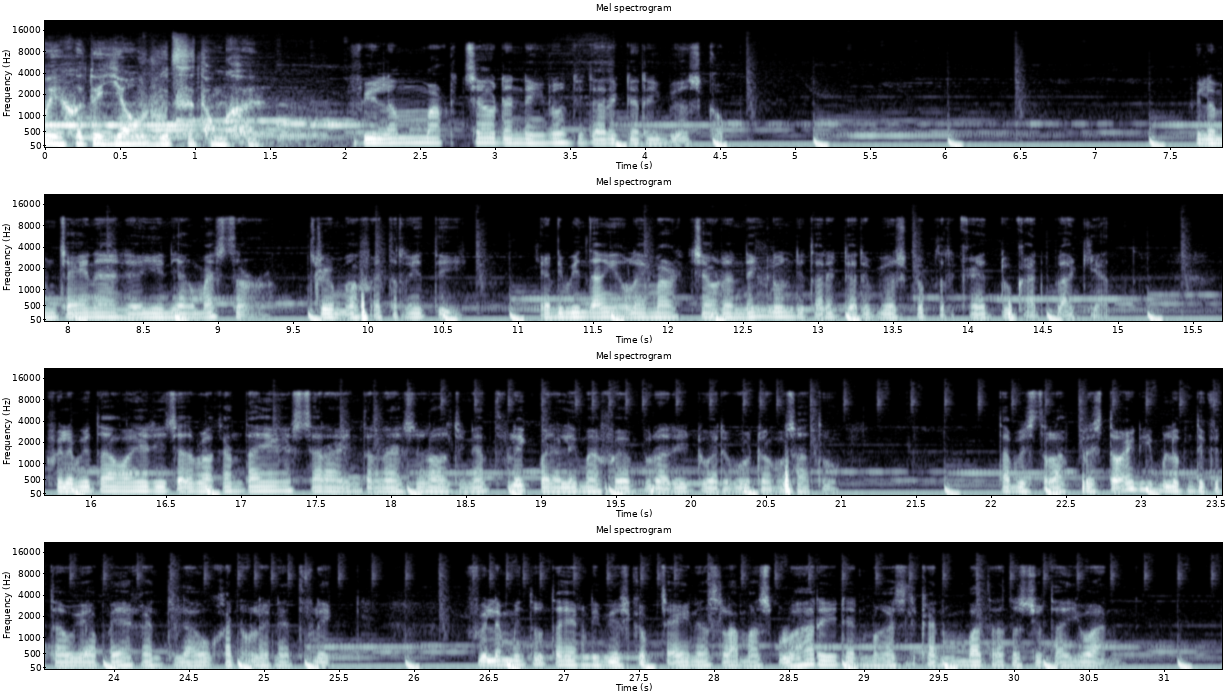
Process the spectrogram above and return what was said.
为何对妖如此痛恨？ Film Mark Chow dan Deng Lun ditarik dari bioskop. Film China The Yin Yang Master, Dream of Eternity, yang dibintangi oleh Mark Chow dan Deng Lun ditarik dari bioskop terkait dugaan plagiat. Film itu awalnya dijadwalkan tayang secara internasional di Netflix pada 5 Februari 2021. Tapi setelah peristiwa ini belum diketahui apa yang akan dilakukan oleh Netflix. Film itu tayang di bioskop China selama 10 hari dan menghasilkan 400 juta yuan.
